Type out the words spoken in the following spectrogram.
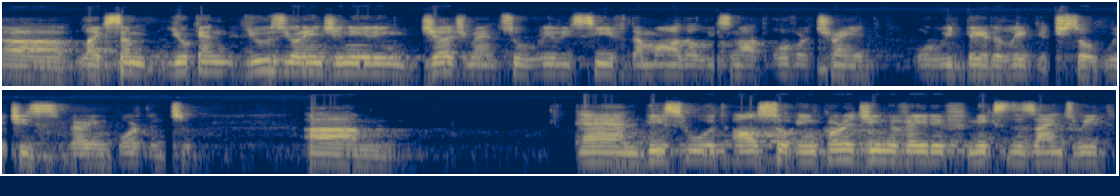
Uh, like some, you can use your engineering judgment to really see if the model is not overtrained or with data leakage, so which is very important too. Um, and this would also encourage innovative mixed designs with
